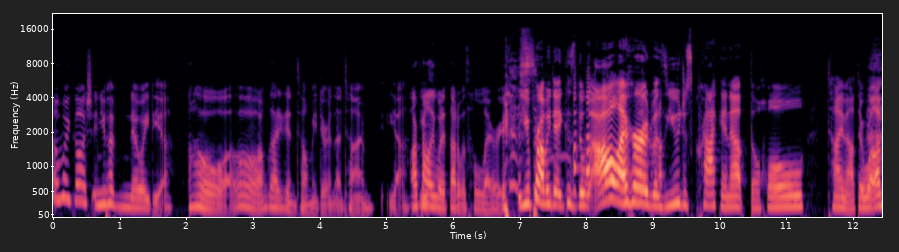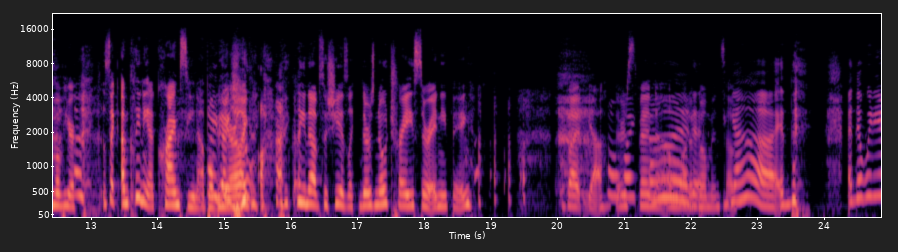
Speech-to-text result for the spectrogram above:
oh my gosh!" And you have no idea. Oh, oh, I'm glad he didn't tell me during that time. Yeah, I probably would have thought it was hilarious. You probably did because the all I heard was you just cracking up the whole time out there. Well, I'm over here. It's like I'm cleaning a crime scene up over know here. you Like are. I clean up, so she is like, there's no trace or anything. but yeah, Oh there's been a lot of moments. Of, Yeah, and then, and then we didn't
